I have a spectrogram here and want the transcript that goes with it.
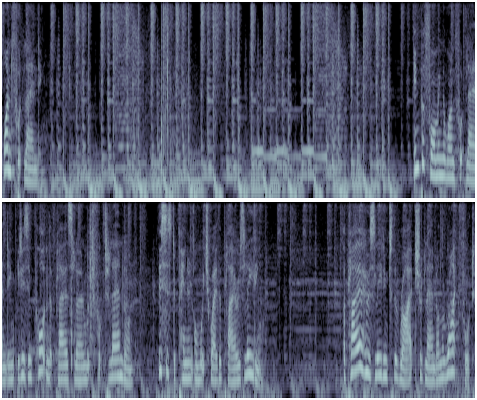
One foot landing. In performing the one foot landing, it is important that players learn which foot to land on. This is dependent on which way the player is leading. A player who is leading to the right should land on the right foot.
